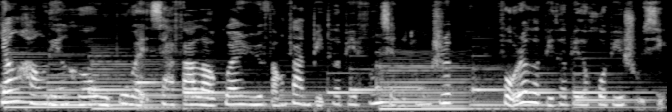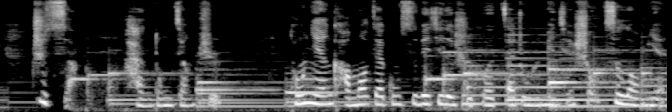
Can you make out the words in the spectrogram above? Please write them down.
央行联合五部委下发了关于防范比特币风险的通知，否认了比特币的货币属性。至此啊，寒冬将至。同年，考猫在公司危机的时刻，在众人面前首次露面，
